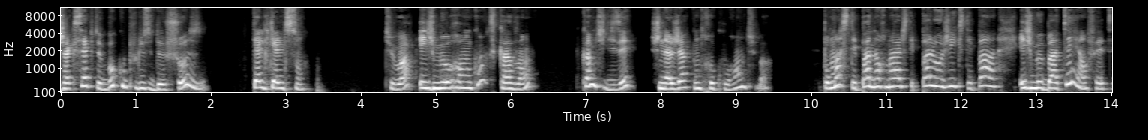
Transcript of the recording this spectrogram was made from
j'accepte beaucoup plus de choses telles qu'elles sont. Tu vois? Et je me rends compte qu'avant, comme tu disais, je nageais à contre-courant, tu vois. Pour moi, c'était pas normal, c'était pas logique, c'était pas et je me battais en fait.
